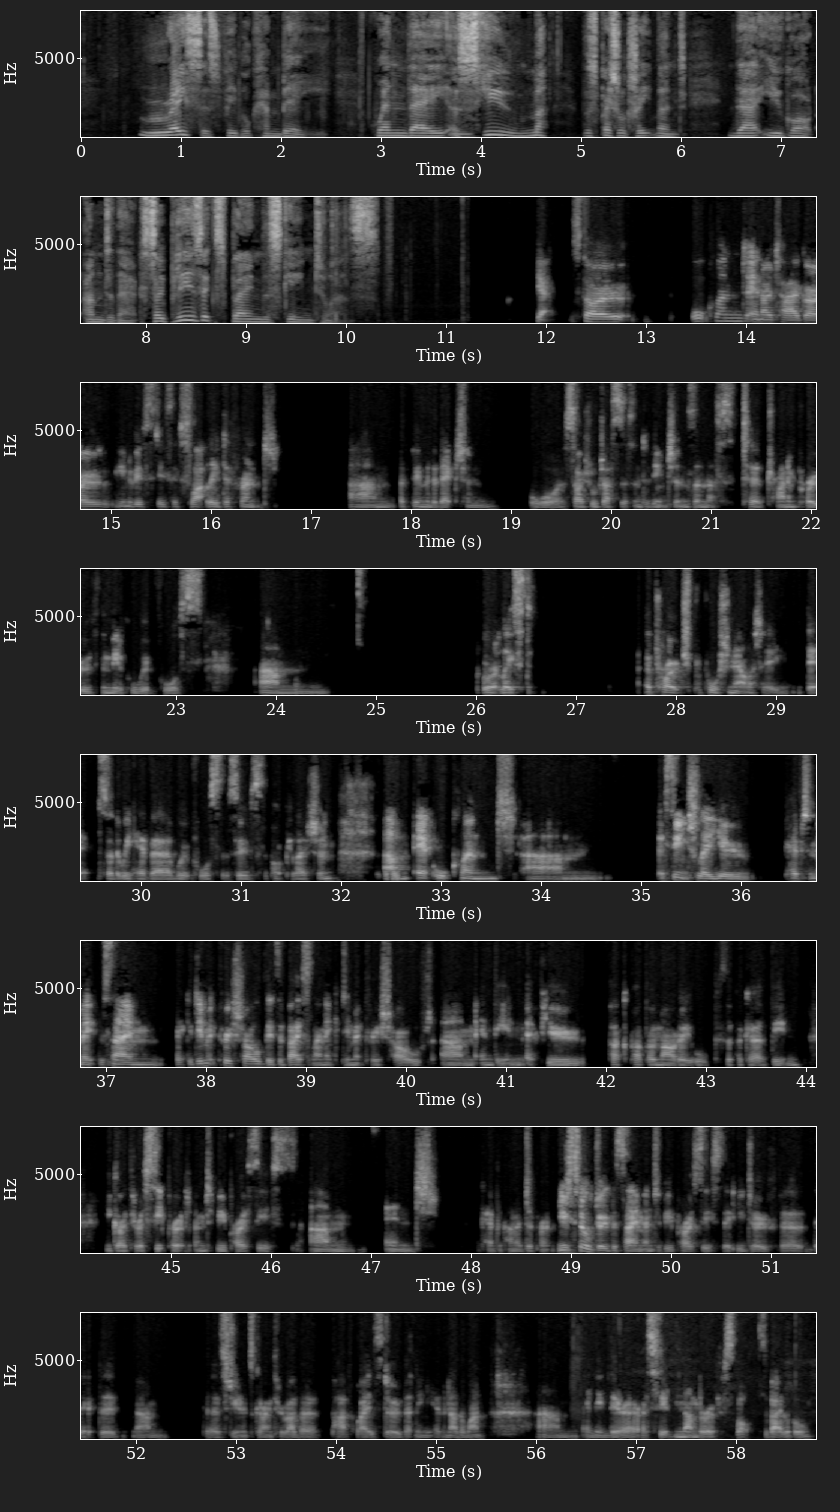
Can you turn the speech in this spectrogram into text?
racist people can be when they hmm. assume the special treatment that you got under that. So please explain the scheme to us. Yeah. So Auckland and Otago universities have slightly different um, affirmative action or social justice interventions in this to try and improve the medical workforce, um, or at least approach proportionality that so that we have a workforce that serves the population. Um, at Auckland, um, essentially you have to meet the same academic threshold. There's a baseline academic threshold, um, and then if you whakapapa Māori or Pacifica, then you go through a separate interview process um, and have a kind of different. You still do the same interview process that you do for that the um, the students going through other pathways do, but then you have another one, um, and then there are a certain number of spots available.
